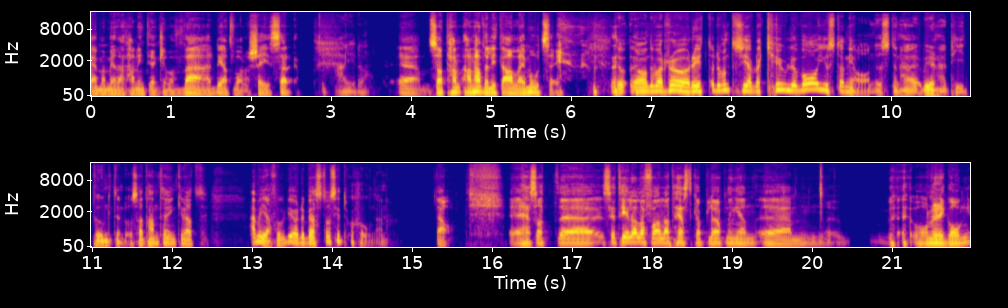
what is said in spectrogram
Eh, man menar att han inte egentligen var värdig att vara kejsare. Eh, så att han, han hade lite alla emot sig. Det, ja, det var rörigt och det var inte så jävla kul att vara Justinianus den här, vid den här tidpunkten. Då. Så att han tänker att ja, men jag får väl göra det bästa av situationen. Ja. Eh, så att eh, se till i alla fall att hästkapplöpningen eh, håller igång.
